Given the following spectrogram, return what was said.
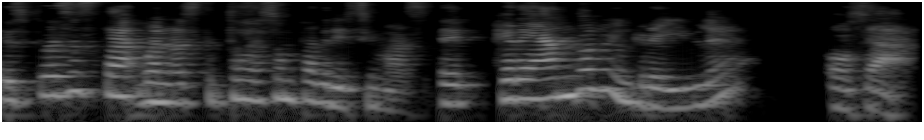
Después está, bueno, es que todas son padrísimas. Eh, creando lo increíble, o sea,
